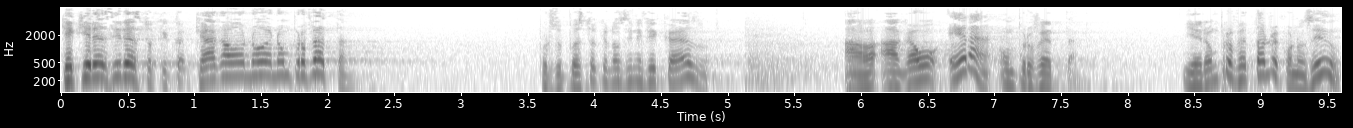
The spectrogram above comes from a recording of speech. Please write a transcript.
¿Qué quiere decir esto? ¿Que, que o no era un profeta? Por supuesto que no significa eso. Agabo era un profeta y era un profeta reconocido.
